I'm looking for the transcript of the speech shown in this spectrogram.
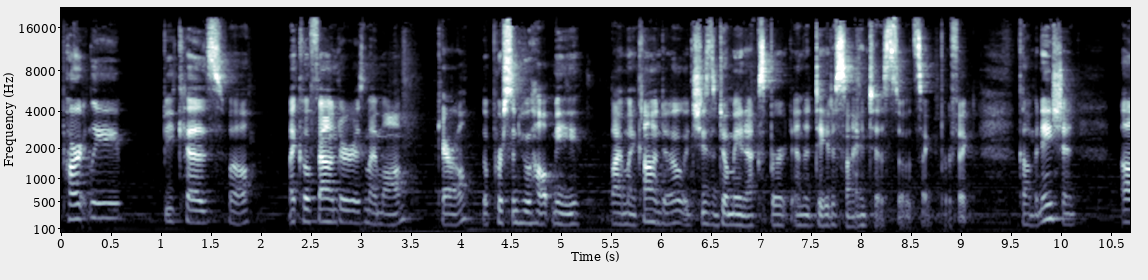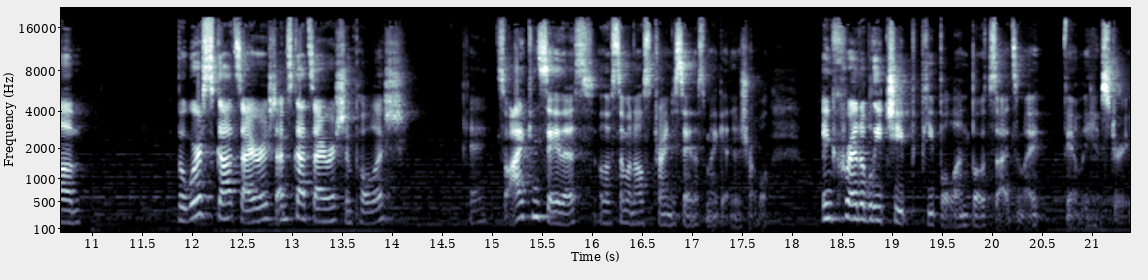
partly because well, my co-founder is my mom Carol, the person who helped me buy my condo, and she's a domain expert and a data scientist, so it's like perfect combination. Um, but we're Scots Irish. I'm Scots Irish and Polish. Okay, so I can say this, although someone else trying to say this might get into trouble. Incredibly cheap people on both sides of my family history.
